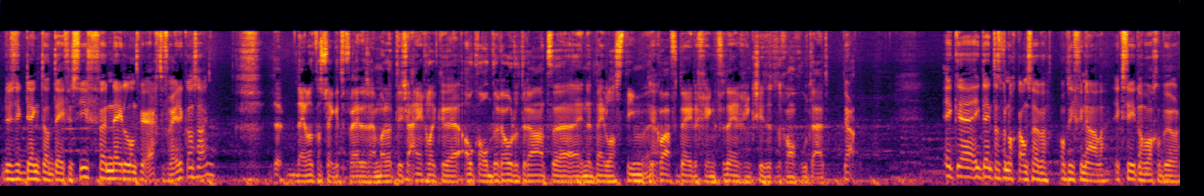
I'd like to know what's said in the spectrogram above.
Dus ik denk dat defensief Nederland weer echt tevreden kan zijn. De- Nederland kan zeker tevreden zijn, maar dat is eigenlijk ook al de rode draad in het Nederlands team Ja. qua verdediging. Verdediging ziet het er gewoon goed uit. Ja. Ik, ik denk dat we nog kans hebben op die finale. Ik zie het nog wel gebeuren.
